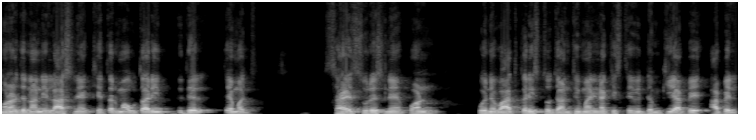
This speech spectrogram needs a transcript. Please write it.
મરણ જનારની લાશને ખેતરમાં ઉતારી દીધેલ તેમજ સાહેબ સુરેશને પણ કોઈને વાત કરીશ તો જાનથી મારી નાખીશ તેવી ધમકી આપે, આપેલ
